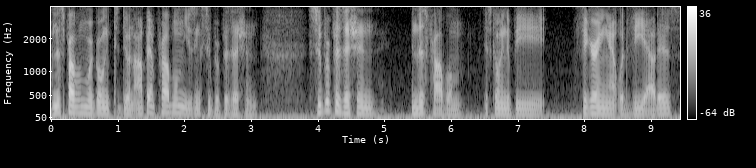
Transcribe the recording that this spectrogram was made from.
In this problem, we're going to do an op-amp problem using superposition. Superposition in this problem is going to be figuring out what V out is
